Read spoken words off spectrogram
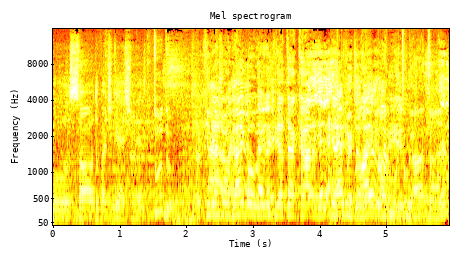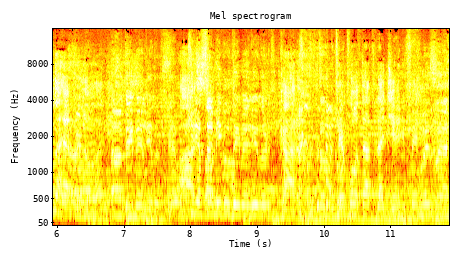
ou só do podcast mesmo? Tudo. Eu queria Ah, jogar igual também- ele, queria ter a cara Ele- dele, ele é rapper também, igual Ele é muito ele. gato, né? Ele não é rapper, não, né? Não, o Damian Lillard. Ah, queria só- ser amigo do Damian Lillard. Cara, Então, Tem o contato da Jennifer. Pois é.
